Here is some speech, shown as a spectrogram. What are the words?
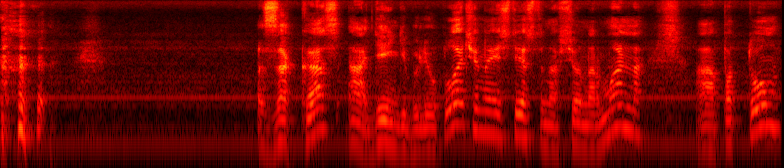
заказ, а, деньги были уплачены, естественно, все нормально. А потом,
